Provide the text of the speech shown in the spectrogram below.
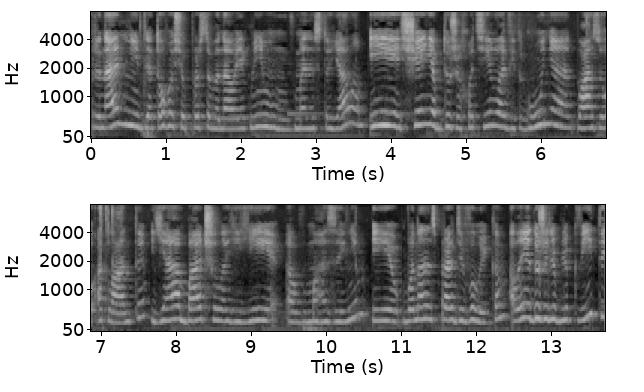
принаймні для того, щоб просто вона як мінімум в мене стояла. І ще я б дуже хотіла від гуня вазу Атланти. Я бачила її е, в магазині, і вона насправді велика. Але я дуже люблю квіти,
